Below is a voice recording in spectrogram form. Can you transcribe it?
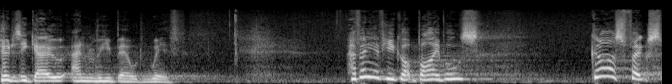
Who does he go and rebuild with? Have any of you got Bibles? Could I ask folks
